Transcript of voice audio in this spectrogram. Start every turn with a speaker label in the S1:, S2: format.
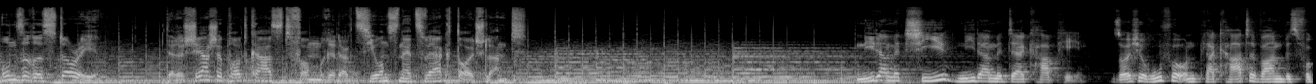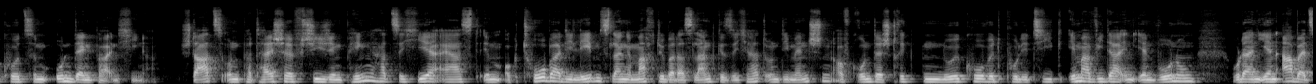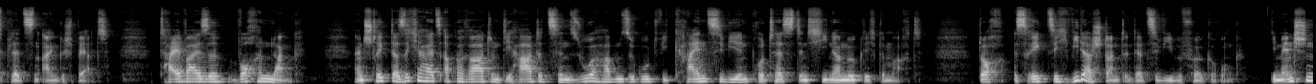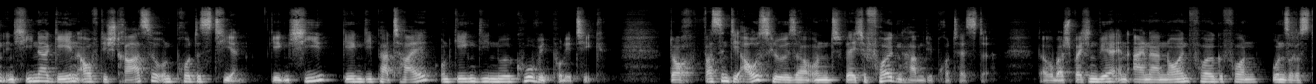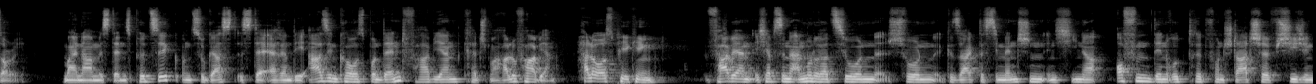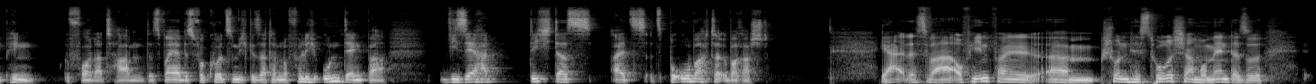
S1: Unsere Story. Der Recherche-Podcast vom Redaktionsnetzwerk Deutschland.
S2: Nieder mit Xi, nieder mit der KP. Solche Rufe und Plakate waren bis vor kurzem undenkbar in China. Staats- und Parteichef Xi Jinping hat sich hier erst im Oktober die lebenslange Macht über das Land gesichert und die Menschen aufgrund der strikten Null-Covid-Politik immer wieder in ihren Wohnungen oder in ihren Arbeitsplätzen eingesperrt. Teilweise wochenlang. Ein strikter Sicherheitsapparat und die harte Zensur haben so gut wie keinen zivilen Protest in China möglich gemacht. Doch es regt sich Widerstand in der Zivilbevölkerung. Die Menschen in China gehen auf die Straße und protestieren. Gegen Xi, gegen die Partei und gegen die Null-Covid-Politik. Doch was sind die Auslöser und welche Folgen haben die Proteste? Darüber sprechen wir in einer neuen Folge von Unsere Story. Mein Name ist Dennis Pützig und zu Gast ist der RND Asien-Korrespondent Fabian Kretschmer. Hallo Fabian.
S3: Hallo aus Peking.
S2: Fabian, ich habe es in der Anmoderation schon gesagt, dass die Menschen in China offen den Rücktritt von Staatschef Xi Jinping gefordert haben. Das war ja bis vor kurzem, wie ich gesagt habe, noch völlig undenkbar. Wie sehr hat dich das als, als Beobachter überrascht?
S3: Ja, das war auf jeden Fall ähm, schon ein historischer Moment. Also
